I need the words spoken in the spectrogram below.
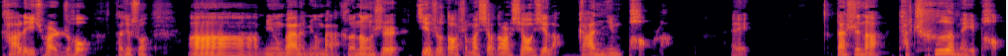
看了一圈之后，他就说：“啊，明白了，明白了，可能是接收到什么小道消息了，赶紧跑了。”哎，但是呢，他车没跑，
